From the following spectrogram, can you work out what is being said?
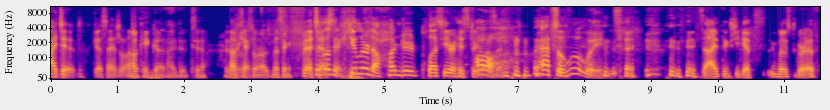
I did guess Angela. Okay, good. I did too. Okay. someone I was missing. Fantastic. Listen, she learned a hundred plus year history Oh, lesson. Absolutely. So I think she gets most growth.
